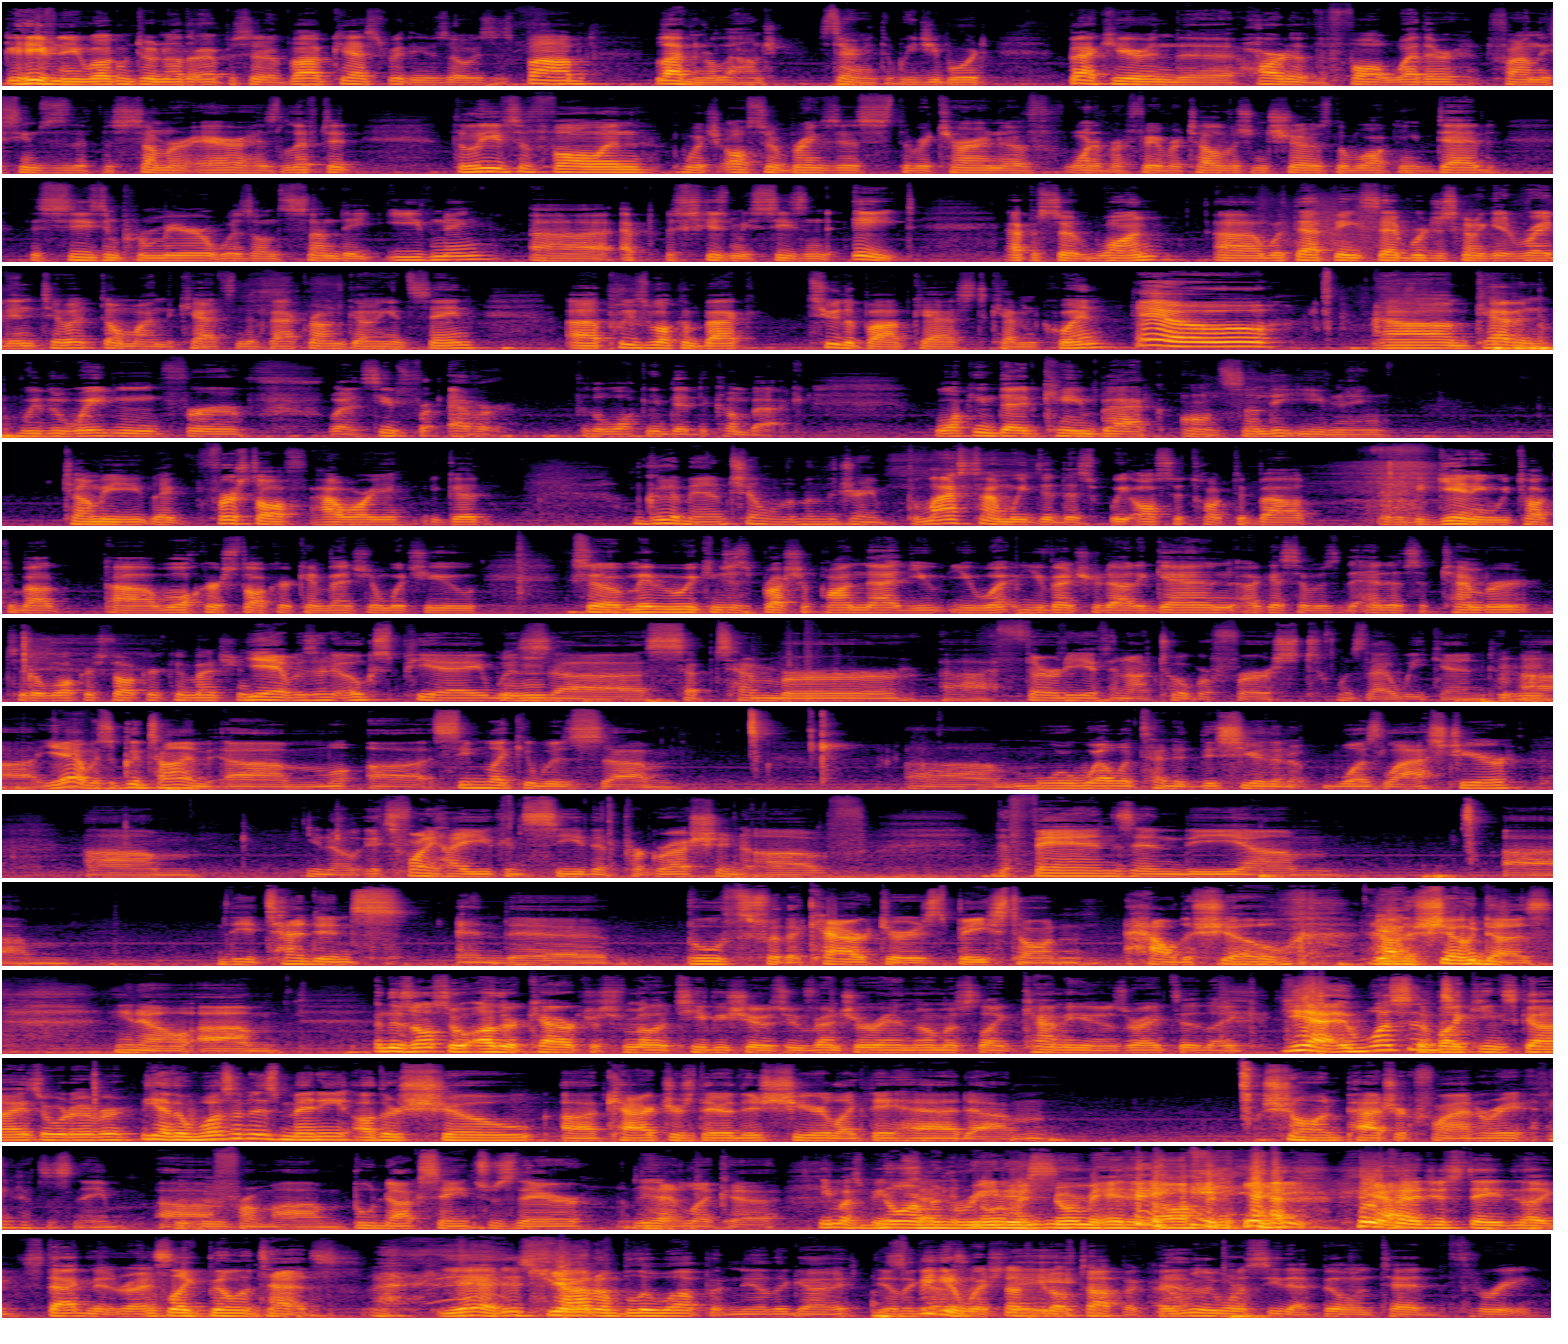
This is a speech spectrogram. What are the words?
Good evening. Welcome to another episode of Bobcast. With you, as always, is Bob, live in the lounge, staring at the Ouija board. Back here in the heart of the fall weather, it finally seems as if the summer air has lifted. The leaves have fallen, which also brings us the return of one of our favorite television shows, The Walking Dead. The season premiere was on Sunday evening. Uh, ep- excuse me, season eight, episode one. Uh, with that being said, we're just going to get right into it. Don't mind the cats in the background going insane. Uh, please welcome back to the Bobcast, Kevin Quinn. Heyo. Um, Kevin, we've been waiting for what it seems forever for The Walking Dead to come back. Walking Dead came back on Sunday evening. Tell me, like, first off, how are you? You good? I'm good, man. I'm chilling. I'm in the dream. The last time we did this, we also talked about at the beginning. We talked about uh, Walker Stalker Convention, which you. So maybe we can just brush upon that. You you went you ventured out again. I guess it was the end of September to the Walker Stalker Convention. Yeah, it was in Oaks, PA. It was uh, September uh, 30th and October 1st was that weekend. Uh, yeah, it was a good time. Um, uh, it seemed like it was um, uh, more well attended this year than it was last year. Um, you know, it's funny how you can see the progression of the fans and the um, um, the attendance and the booths for the characters based on how the show how Yeah. the show does. You know, um, And there's also other characters from other TV shows who venture in almost like cameos, right? To like yeah, it wasn't. the Vikings guys or whatever. yeah, there wasn't as many other show uh, characters there this year. Like they had um, Sean Patrick Flanery, I think that's his name, uh, from um, Boondock Saints was there. And they Yeah. had like a He must be Norman Reedus. Norman, Norman hit it off, and Yeah, he, yeah. kind of just stayed like stagnant, right? It's like Bill and Ted's. yeah, it is. true. Blew up, and the other guy. The other Speaking of which, not to get off topic, I really want to see that Bill and Ted three.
